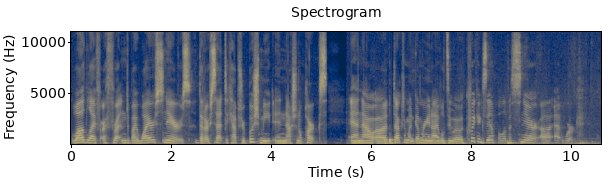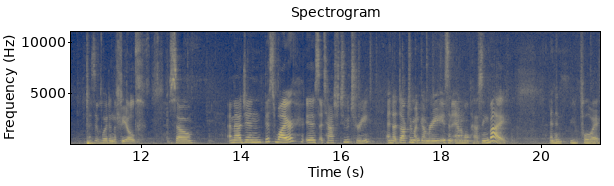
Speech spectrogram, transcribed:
wildlife are threatened by wire snares that are set to capture bushmeat in national parks. And now uh, Dr. Montgomery and I will do a quick example of a snare uh, at work, as it would in the field. So imagine this wire is attached to a tree, and that Dr. Montgomery is an animal passing by and then you pull away.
